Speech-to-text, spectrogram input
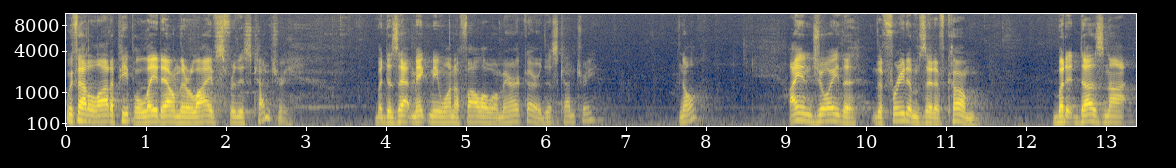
We've had a lot of people lay down their lives for this country. But does that make me want to follow America or this country? No. I enjoy the, the freedoms that have come, but it does not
